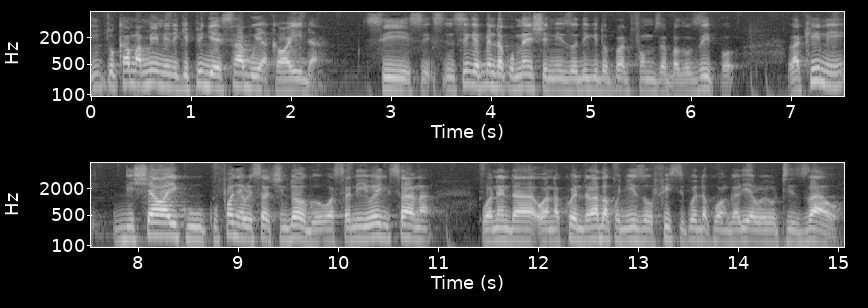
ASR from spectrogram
mtu kama mimi nikipiga hesabu ya kawaida, si, si, si, nisingependa kumention hizo digital platforms ambazo zipo, lakini nishawahi kufanya research ndogo. Wasanii wengi sana wanaenda wanakwenda labda kwenye hizo ofisi kwenda kuangalia royoti zao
